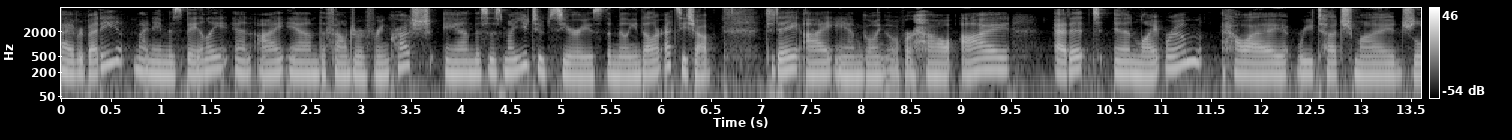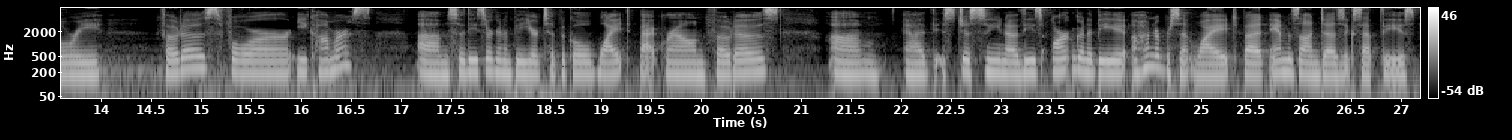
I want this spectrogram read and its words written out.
Hi, everybody. My name is Bailey, and I am the founder of Ring Crush, and this is my YouTube series, The Million Dollar Etsy Shop. Today, I am going over how I edit in Lightroom, how I retouch my jewelry photos for e commerce. Um, so, these are going to be your typical white background photos. Um, uh, it's just so you know, these aren't going to be 100% white, but Amazon does accept these.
